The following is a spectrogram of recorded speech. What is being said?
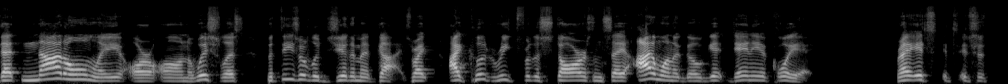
that not only are on a wish list, but these are legitimate guys, right? I could reach for the stars and say, I want to go get Danny Okoye. Right? It's it's it's just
